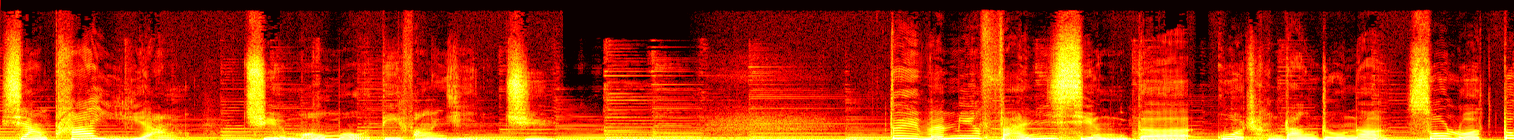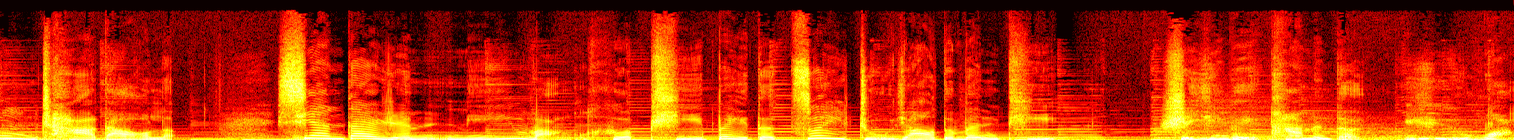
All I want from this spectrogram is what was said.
像他一样去某某地方隐居。对文明反省的过程当中呢，梭罗洞察到了。现代人迷惘和疲惫的最主要的问题，是因为他们的欲望，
